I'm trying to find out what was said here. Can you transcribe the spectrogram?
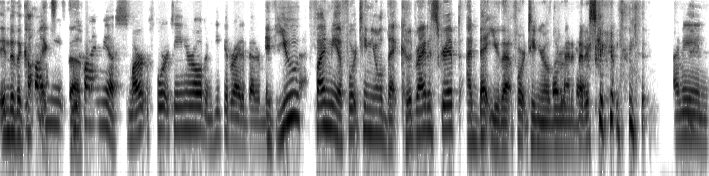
into the You find, comics me, you find me a smart 14 year old and he could write a better movie. If you find me a 14 year old that could write a script, I bet you that 14 year old would write a better script. I mean,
